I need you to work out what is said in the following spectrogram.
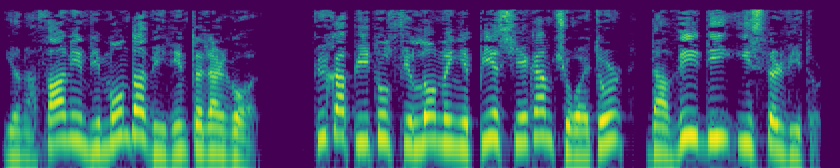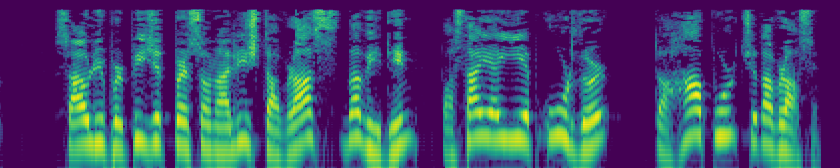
Jonathani ndihmon Davidin të largohet. Ky kapitull fillon me një pjesë që e kam quajtur Davidi i stërvitur. Sauli përpiqet personalisht ta vrasë Davidin, pastaj ai jep urdhër të hapur që ta vrasin.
